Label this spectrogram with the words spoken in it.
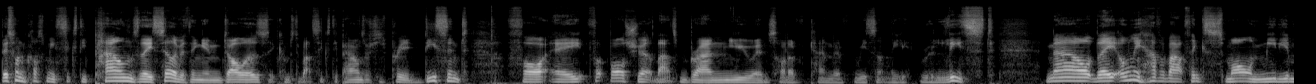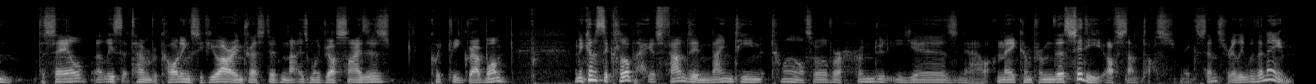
This one cost me £60. They sell everything in dollars. It comes to about £60, which is pretty decent for a football shirt that's brand new and sort of kind of recently released. Now, they only have about, I think, small and medium for sale, at least at time of recording. So if you are interested and that is one of your sizes, quickly grab one. When it comes to the club, it was founded in 1912, so over 100 years now, and they come from the city of Santos. Makes sense, really, with the name.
